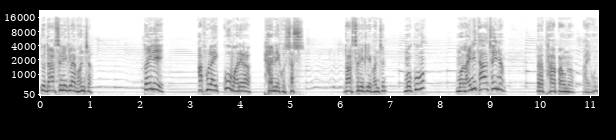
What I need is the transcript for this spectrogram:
त्यो दार्शनिकलाई भन्छ तैँले आफूलाई को भनेर ठानेको छस्? दार्शनिकले भन्छन् म को हुँ? मलाई नै थाहा छैन तर थाहा पाउन पाए हुन्।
